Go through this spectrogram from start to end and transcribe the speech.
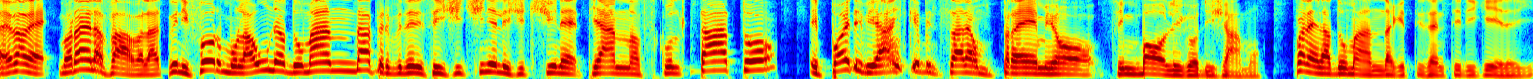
E vabbè, morale la favola. Quindi formula una domanda per vedere se i ciccini e le ciccine ti hanno ascoltato. E poi devi anche pensare a un premio simbolico, diciamo. Qual è la domanda che ti senti di chiedergli?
